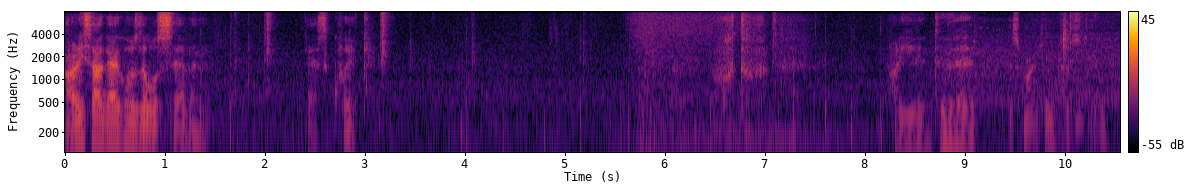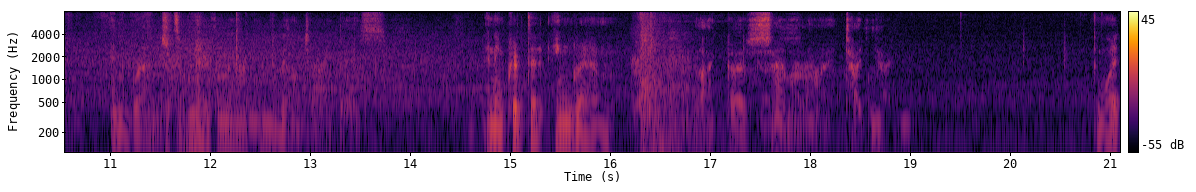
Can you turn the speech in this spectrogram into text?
I already saw a guy who was level 7. That's quick. What the f- How do you even do that? This might interest you. Engram's It's from weird. North American military base. An encrypted Engram. Like a samurai, Titan. The what?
